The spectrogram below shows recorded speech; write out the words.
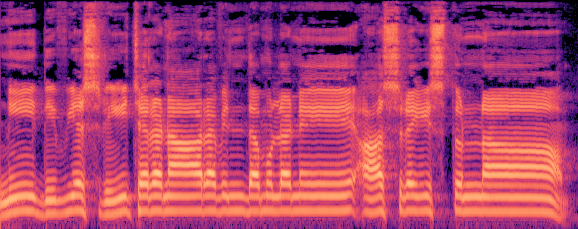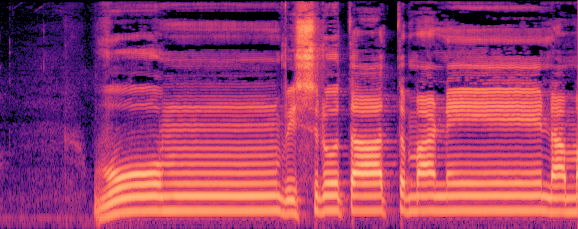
నీ దివ్య శ్రీచరణారవిందములనే ఆశ్రయిస్తున్నా. ఓం విశ్రుతాత్మనే నమ.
